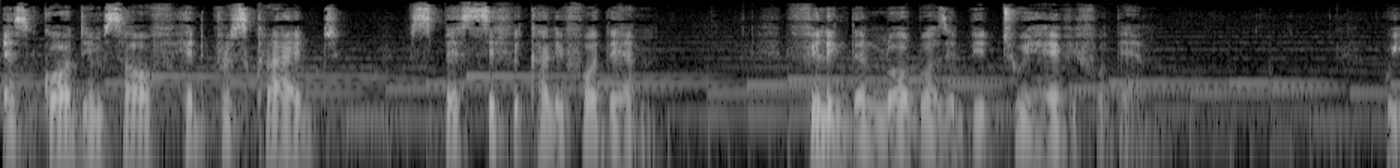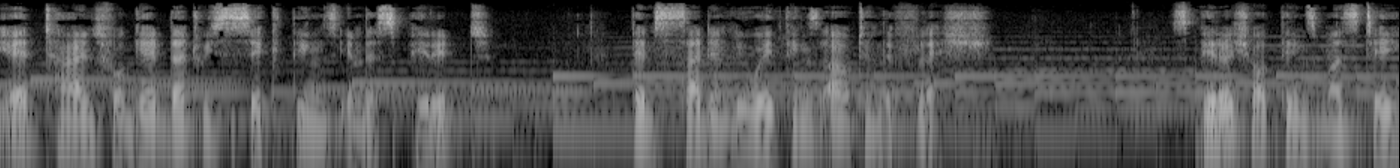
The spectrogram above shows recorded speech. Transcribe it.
as God Himself had prescribed specifically for them, feeling the load was a bit too heavy for them. We at times forget that we seek things in the spirit, then suddenly weigh things out in the flesh. Spiritual things must stay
